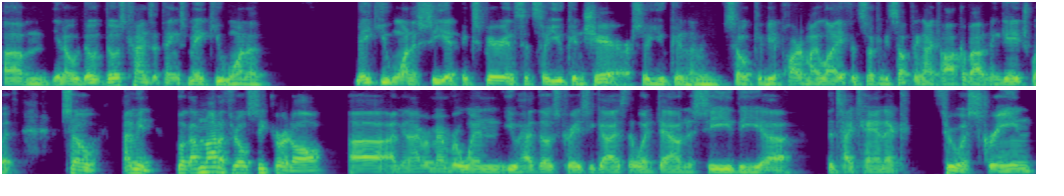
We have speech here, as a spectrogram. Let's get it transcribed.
um, you know th- those kinds of things make you want to make you want to see it experience it so you can share so you can i mean so it can be a part of my life and so it can be something i talk about and engage with. So i mean look i'm not a thrill seeker at all. Uh, i mean i remember when you had those crazy guys that went down to see the uh, the titanic through a screen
